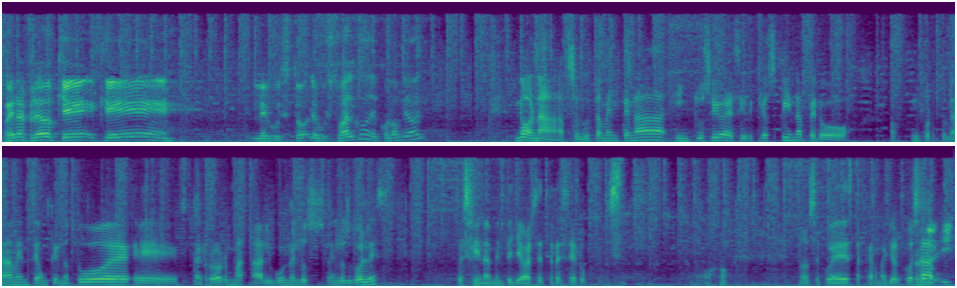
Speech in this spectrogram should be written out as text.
Bueno, Alfredo, ¿qué, le gustó? ¿Le gustó algo de Colombia hoy? No, nada, absolutamente nada. Incluso iba a decir que Ospina, pero infortunadamente, aunque no tuvo eh, error alguno en los, en los goles, pues finalmente llevarse 3-0, pues no, no se puede destacar mayor cosa. y,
